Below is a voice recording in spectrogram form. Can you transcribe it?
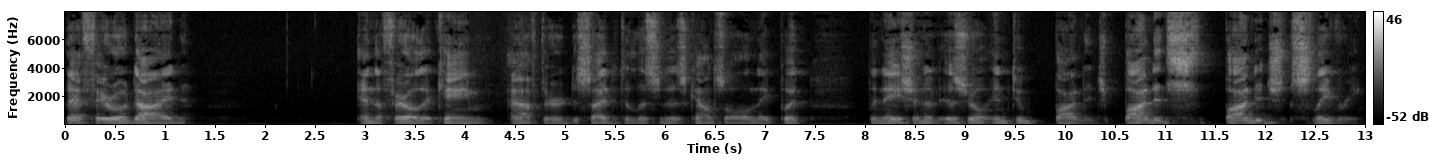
that Pharaoh died, and the Pharaoh that came after decided to listen to his counsel and they put the nation of Israel into bondage, bondage, bondage slavery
